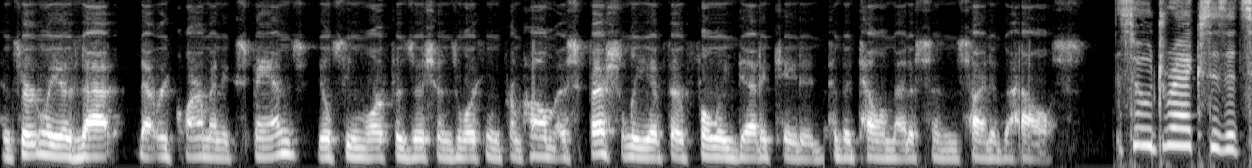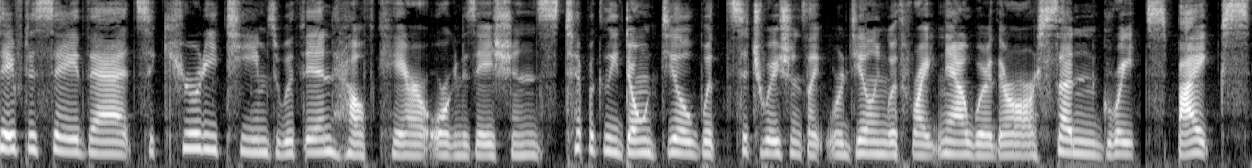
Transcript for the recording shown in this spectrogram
And certainly as that, that requirement expands, you'll see more physicians working from home, especially if they're fully dedicated to the telemedicine side of the house. So, Drex, is it safe to say that security teams within healthcare organizations typically don't deal with situations like we're dealing with right now, where there are sudden great spikes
